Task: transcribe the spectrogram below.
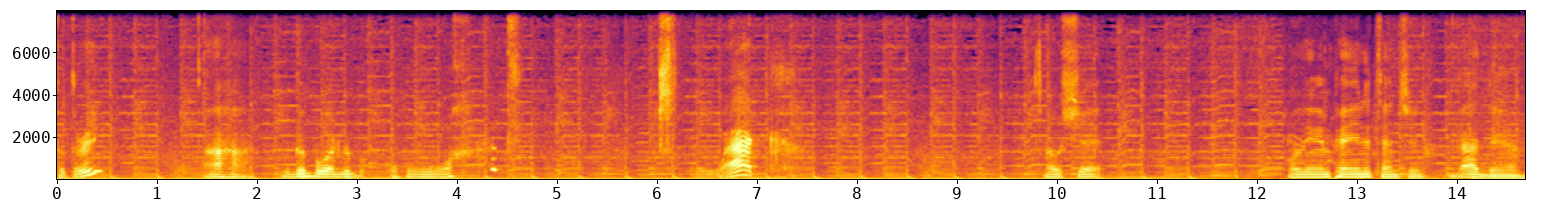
For three? Uh huh. Good board, good board. What? Whack. Oh shit. Wasn't even paying attention. God damn.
